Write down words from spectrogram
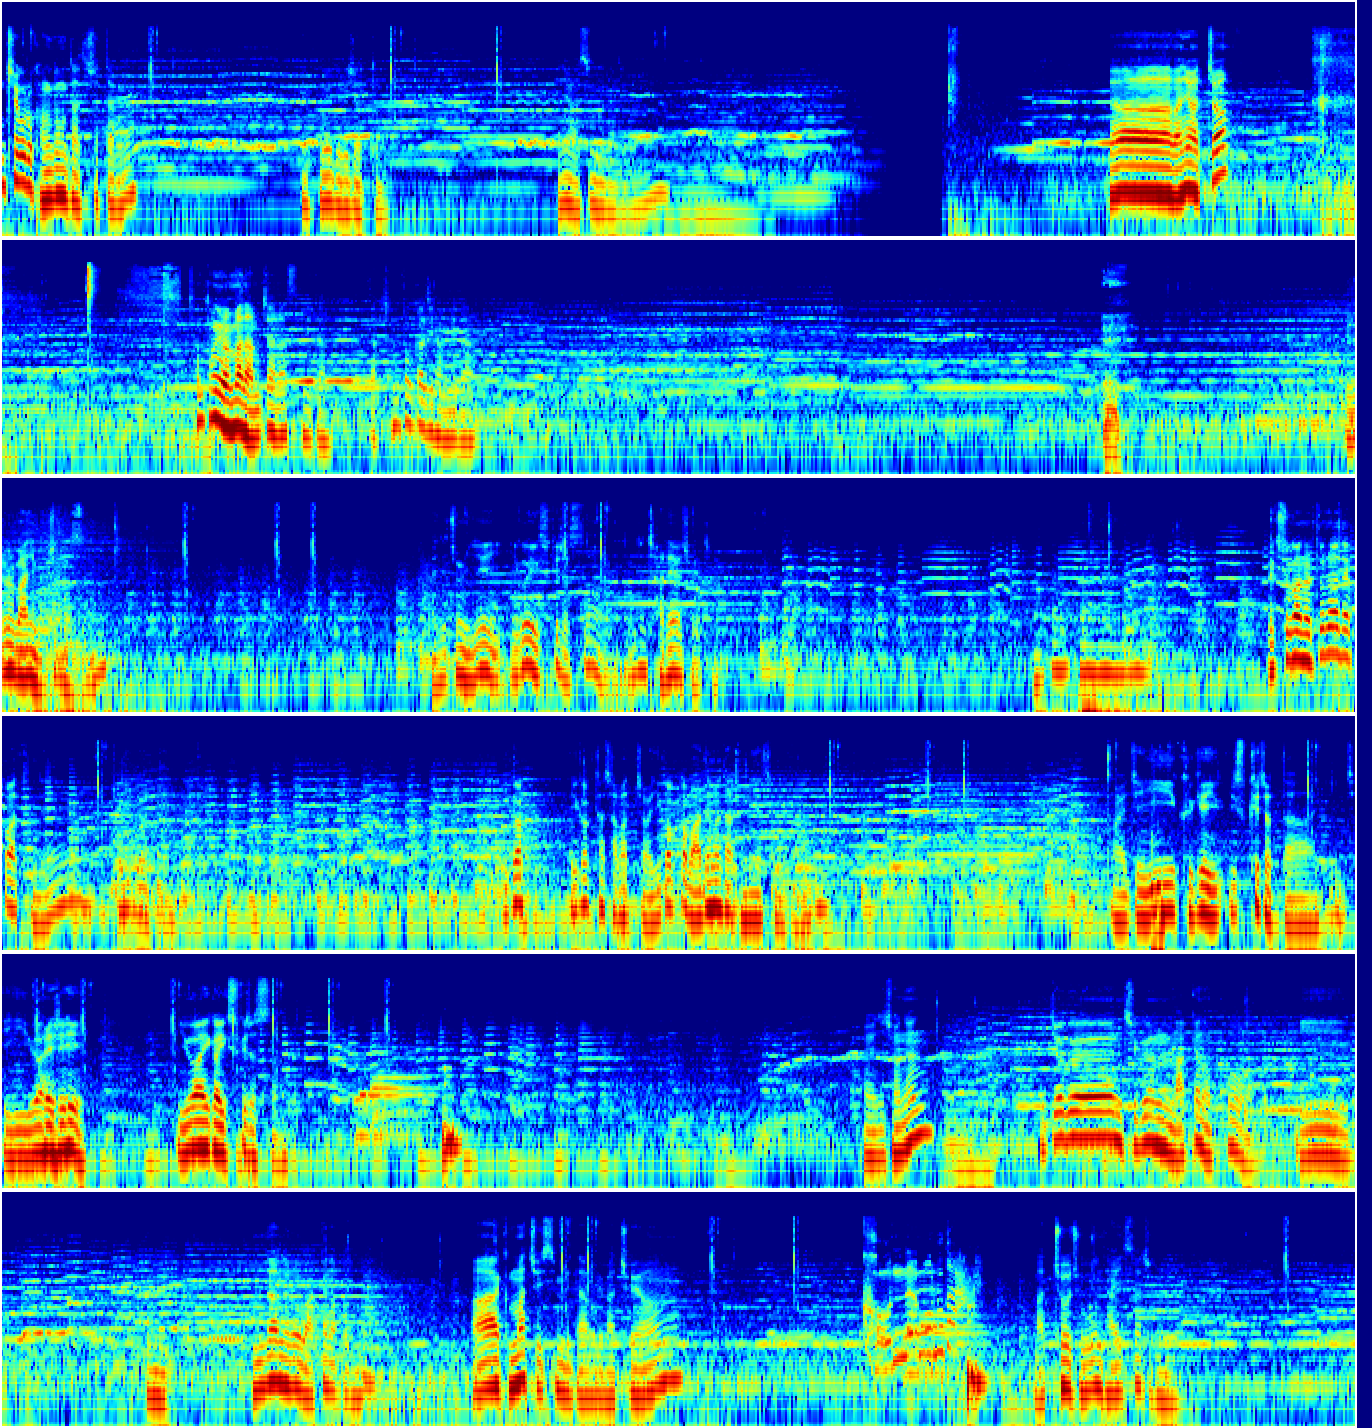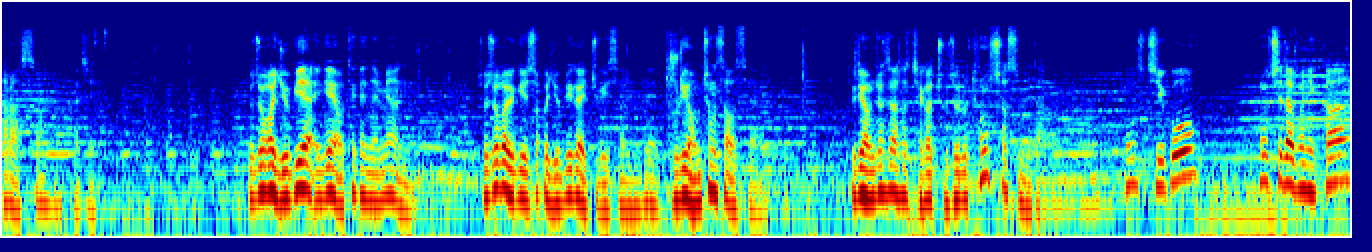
산책으로 강동 다 드셨다고요? 네, 보여드리죠 또. 다녀왔습니다 지금. 자 많이 왔죠? 천통이 얼마 남지 않았습니다. 딱 천통까지 갑니다. 요즘을 많이 묻혀놨어 이제 좀 이제 이거 익숙해졌어. 완전 잘해야죠 이제. 백수관을 뚫어야 될 것 같은데. 이각 이각 다 잡았죠. 이각과 마등을 다 정리했습니다. 아 이제 이 그게 익- 익숙해졌다. 이제 이 URL이 UI가 익숙해졌어 저는 이쪽은 지금 맡겨놓고 이 음, 분단으로 맡겨놨거든요. 아 금마초 있습니다 우리 마초형. 콘나모노다! 마초 좋은 다 있어 지금. 알았어 여기까지. 조조가 유비야 이게 어떻게 되냐면 조조가 여기 있었고 유비가 이쪽에 있었는데 둘이 엄청 싸웠어요. 둘이 엄청 싸워서 제가 조조를 통수쳤습니다. 통수 치고 통수 치다 보니까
